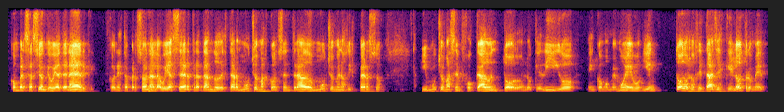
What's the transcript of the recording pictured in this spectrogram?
conversación que voy a tener con esta persona, la voy a hacer tratando de estar mucho más concentrado, mucho menos disperso y mucho más enfocado en todo, en lo que digo, en cómo me muevo y en todos los detalles que el otro me,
